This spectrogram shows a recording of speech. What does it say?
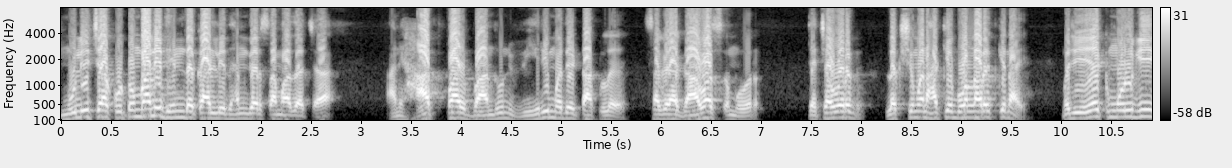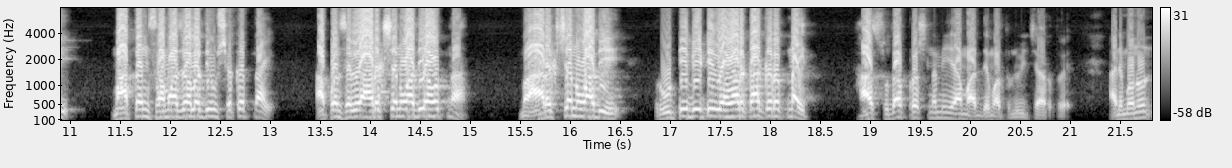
मुलीच्या कुटुंबाने धिंड काढली धनगर समाजाच्या आणि हातपाय बांधून विहिरीमध्ये टाकलं सगळ्या गावासमोर. त्याच्यावर लक्ष्मण हाके बोलणार आहेत की नाही? म्हणजे एक मुलगी मातंग समाजाला देऊ शकत नाही. आपण सगळे आरक्षणवादी आहोत ना? मग आरक्षणवादी रोटी बिटी व्यवहार का करत नाहीत? हा सुद्धा प्रश्न मी या माध्यमातून विचारतोय. आणि म्हणून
